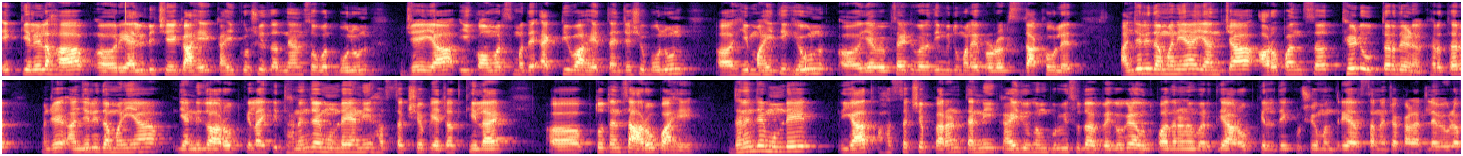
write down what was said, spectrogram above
एक केलेला हा रियालिटी चेक आहे. काही कृषी तज्ज्ञांसोबत बोलून जे या ई कॉमर्समध्ये ॲक्टिव्ह आहेत त्यांच्याशी बोलून ही माहिती घेऊन या वेबसाईटवरती मी तुम्हाला हे प्रोडक्ट्स दाखवलेत. अंजली दमनिया यांच्या आरोपांचं थेट उत्तर देणं. खरं तर म्हणजे अंजली दमनिया यांनी जो आरोप केला आहे की धनंजय मुंडे यांनी हस्तक्षेप याच्यात केला आहे तो त्यांचा आरोप आहे. धनंजय मुंडे यात हस्तक्षेप कारण त्यांनी काही दिवसांपूर्वी सुद्धा वेगवेगळ्या उत्पादनांवरती आरोप केले. ते कृषी मंत्री असतानाच्या काळातल्या वेगवेगळ्या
